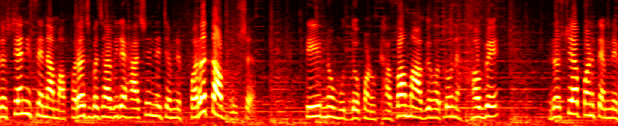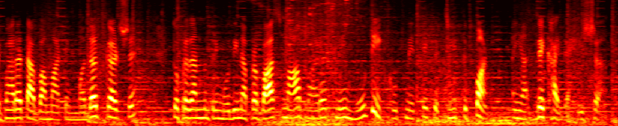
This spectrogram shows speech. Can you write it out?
રશિયાની સેનામાં ફરજ બજાવી રહ્યા છે ને જેમને પરત આવવું છે, તેનો મુદ્દો પણ ઉઠાવવામાં આવ્યો હતો ને હવે રશિયા પણ તેમને ભારત આવવા માટે મદદ કરશે. તો પ્રધાનમંત્રી મોદીના પ્રવાસમાં ભારતની મોટી કૂટનૈતિક જીત પણ અહીંયા દેખાઈ રહી છે.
